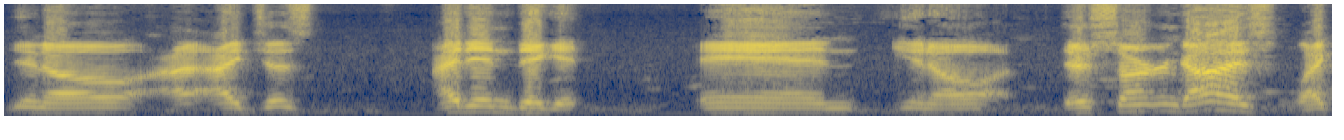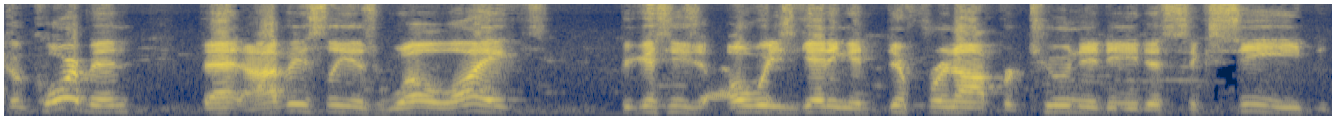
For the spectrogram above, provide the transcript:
you know, I, I just I didn't dig it. And, you know, there's certain guys like a Corbin that obviously is well liked because he's always getting a different opportunity to succeed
